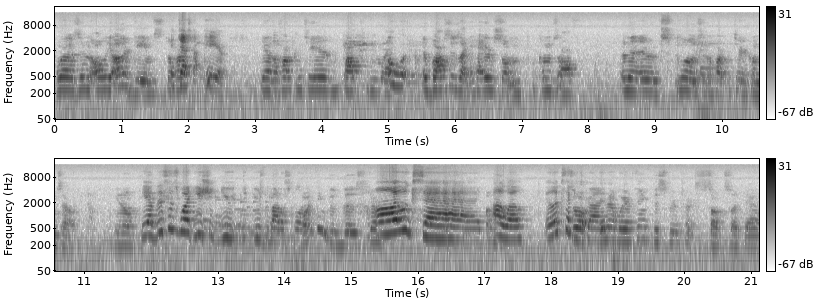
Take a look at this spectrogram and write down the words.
Whereas in all the other games, the It heart, just appeared. yeah, the heart container pops in, like, Oh, the boss's like head or something comes off, and then it explodes and the heart container comes out. You know. Yeah, this is what you should use, use the bottles So for. I think that this. Oh, it looks sad. Oh well, it looks like so it's crying. in that way, I think the spirit truck sucks like that.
